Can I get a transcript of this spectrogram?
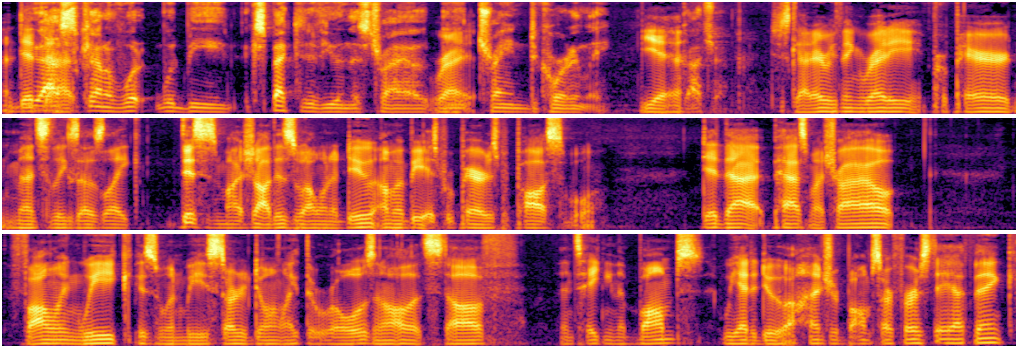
I did You that. asked kind of what would be expected of you in this tryout. Right. trained accordingly. yeah, Gotcha. just got everything ready, prepared mentally because I was like, "This is my shot. This is what I want to do. I'm gonna be as prepared as possible." Did that, passed my tryout. The following week is when we started doing like the rolls and all that stuff, and taking the bumps. We had to do hundred bumps our first day, I think.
